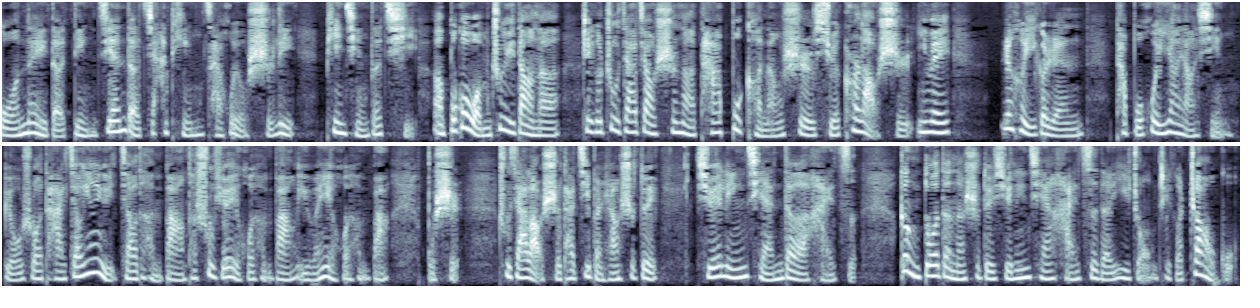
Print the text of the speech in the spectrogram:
国内的顶尖的家庭才会有实力聘请得起啊。不过我们注意到呢，这个住家教师呢，他不可能是学科老师，因为任何一个人他不会样样行。比如说他教英语教的很棒，他数学也会很棒，语文也会很棒。不是住家老师，他基本上是对学龄前的孩子，更多的呢是对学龄前孩子的一种这个照顾，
